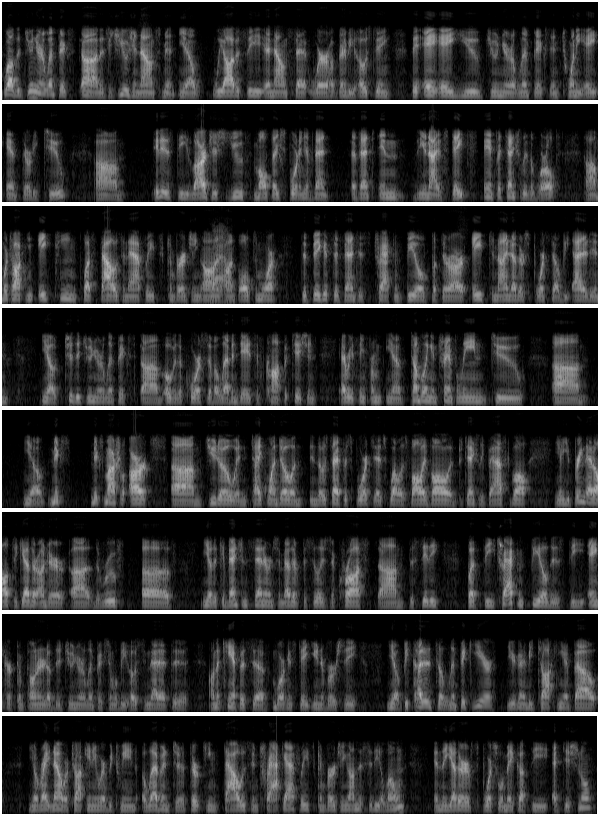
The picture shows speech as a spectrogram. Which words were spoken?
Well, the Junior Olympics um, is a huge announcement. You know, we obviously announced that we're going to be hosting the AAU Junior Olympics in 28 and 32. Um, it is the largest youth multi-sporting event event in the United States and potentially the world. Um, we're talking 18 plus thousand athletes converging on, Wow. on Baltimore. The biggest event is track and field, but there are eight to nine other sports that will be added in, you know, to the Junior Olympics um, over the course of 11 days of competition. Everything from you know tumbling and trampoline to um, you know mixed mixed martial arts, um, judo and taekwondo, and, and those type of sports, as well as volleyball and potentially basketball. You know, you bring that all together under uh, the roof of you know the convention center and some other facilities across um, the city. But the track and field is the anchor component of the Junior Olympics, and we'll be hosting that at the on the campus of Morgan State University. You know, because it's Olympic year, you're going to be talking about you know, right now we're talking anywhere between 11 to 13,000 track athletes converging on the city alone, and the other sports will make up the additional,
